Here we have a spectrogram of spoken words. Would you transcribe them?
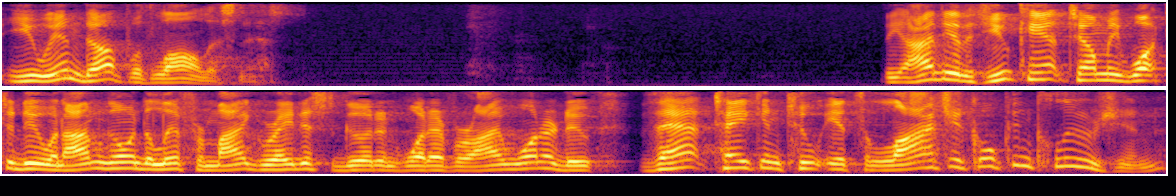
you end up with lawlessness. The idea that you can't tell me what to do and I'm going to live for my greatest good and whatever I want to do, that taken to its logical conclusion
